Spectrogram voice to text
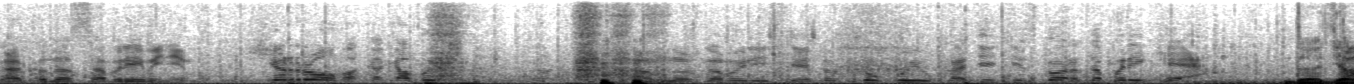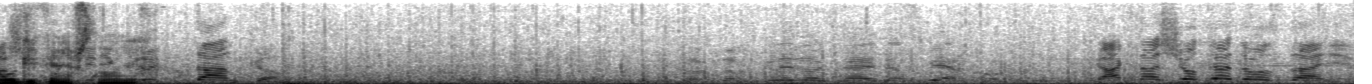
Как у нас со временем? Херово, как обычно. Нужно вынести эту штуку и уходить из города по реке. Да, диалоги, конечно, у них. Танком. Нужно взглянуть на это сверху. Как насчет этого здания?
